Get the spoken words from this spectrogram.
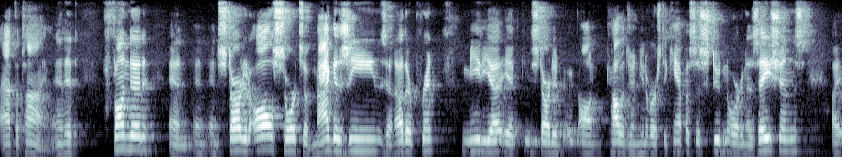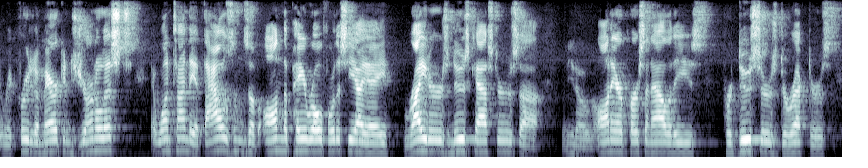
at the time. And it funded and, and, and started all sorts of magazines and other print media. It started on college and university campuses, student organizations. Uh, it recruited American journalists. At one time, they had thousands of on the payroll for the CIA writers, newscasters, uh, you know, on-air personalities, producers, directors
